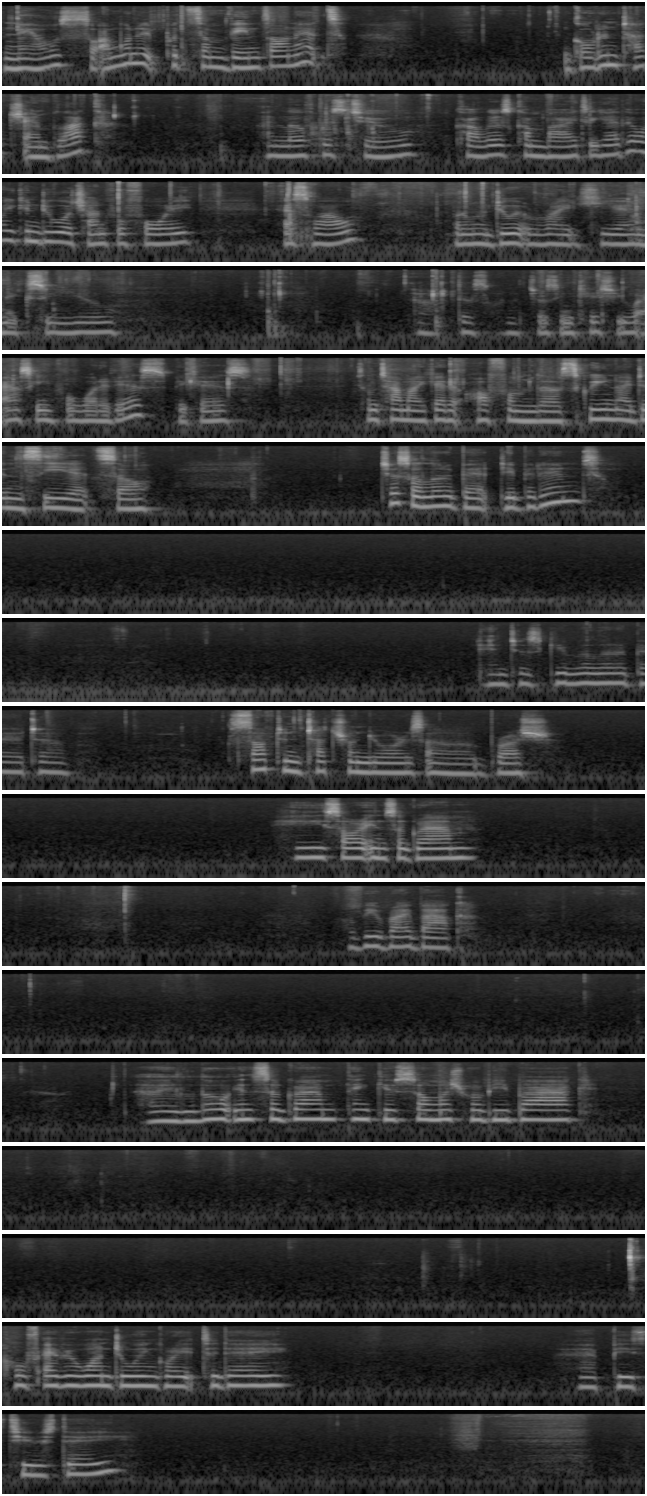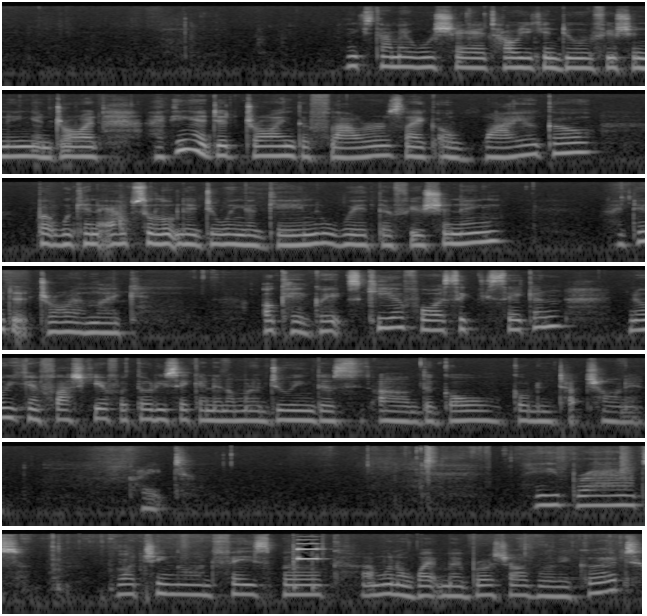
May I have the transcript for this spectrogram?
nails so I'm going to put some veins on it. Golden touch and black. I love this two colors combined together or you can do a transfer foil as well. But I'm to do it right here next to you this one just in case you were asking for what it is because sometimes I get it off from the screen I didn't see it so just a little bit dip it in. And just give a little bit of soften touch on yours uh, brush. Hey sorry Instagram I'll be right back. Hello Instagram, thank you so much for being back. Hope everyone doing great today. Happy Tuesday. Next time I will share it how you can do fusion ink and drawing I think I did drawing the flowers like a while ago but we can absolutely doing again with the fusion ink. I did it drawing like okay great. Skier for 60 second. You know you can flash cure for 30 second and I'm gonna doing this um, the gold golden touch on it. Great. Hey Brad watching on Facebook I'm gonna wipe my brush off really good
